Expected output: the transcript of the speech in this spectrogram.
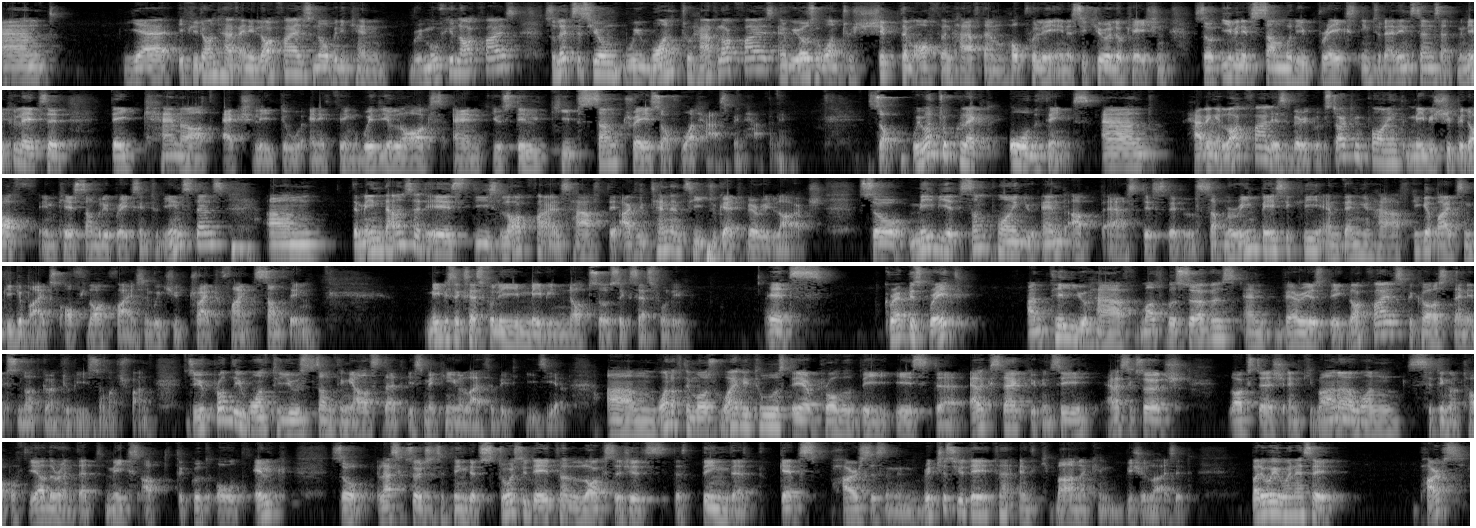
And yeah, if you don't have any log files, nobody can remove your log files. So let's assume we want to have log files and we also want to ship them off and have them hopefully in a secure location. So even if somebody breaks into that instance and manipulates it, they cannot actually do anything with your logs and you still keep some trace of what has been happening. So we want to collect all the things and having a log file is a very good starting point. Maybe ship it off in case somebody breaks into the instance. Um, the main downside is these log files have the ugly tendency to get very large. So maybe at some point you end up as this little submarine basically, and then you have gigabytes and gigabytes of log files in which you try to find something. Maybe successfully, maybe not so successfully. It's grep is great until you have multiple servers and various big log files, because then it's not going to be so much fun. So you probably want to use something else that is making your life a bit easier. Um, one of the most widely tools there probably is the Elk stack. You can see Elasticsearch, Logstash, and Kibana, one sitting on top of the other, and that makes up the good old Elk. So Elasticsearch is the thing that stores your data. Logstash is the thing that gets, parses, and enriches your data, and Kibana can visualize it. By the way, when I say parse,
